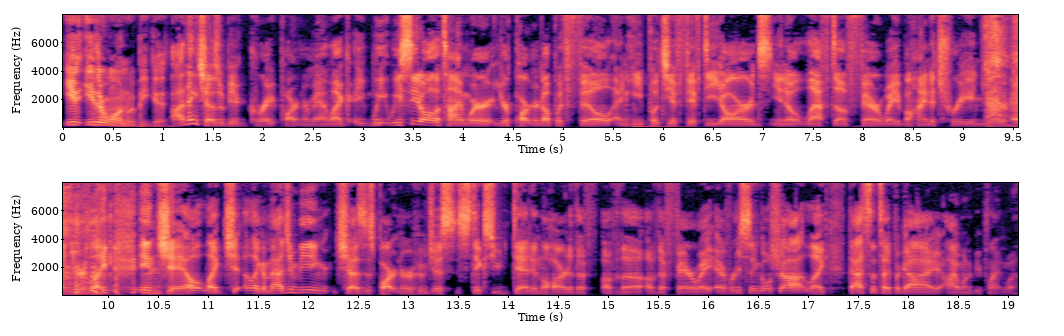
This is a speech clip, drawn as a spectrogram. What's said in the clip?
e- either one would be good. I think Chez would be a great partner, man. Like we, we see it all the time where you're partnered up with Phil and he puts you 50 yards, you know, left of fairway behind a tree and you're, and you're like in jail. Like, like imagine being Chez's partner who just sticks you dead in the heart of the, of the of the fairway every single shot. Like that's the type of guy I want to be playing with.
